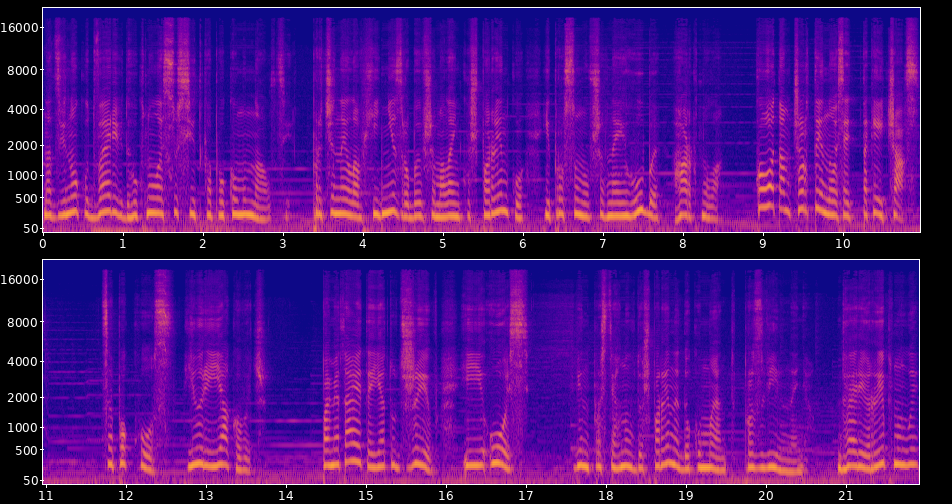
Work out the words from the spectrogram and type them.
На дзвінок у двері відгукнулась сусідка по комуналці. Причинила вхідні, зробивши маленьку шпаринку і, просунувши в неї губи, гаркнула. Кого там чорти носять такий час? Це покос, Юрій Якович. Пам'ятаєте, я тут жив, і ось... Він простягнув до шпарини документ про звільнення. Двері рипнули,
